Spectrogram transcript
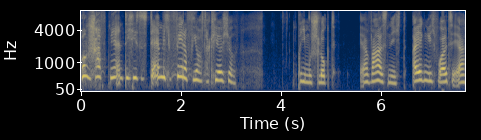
Und schafft mir endlich dieses dämliche Federvieh aus der Kirche. Primo schluckt. Er war es nicht. Eigentlich wollte er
